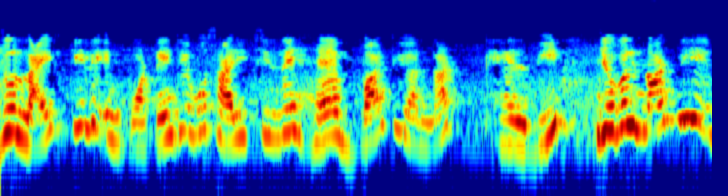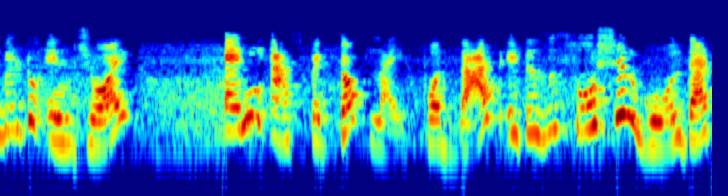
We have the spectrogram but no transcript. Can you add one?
जो लाइफ के लिए इम्पोर्टेंट है, वो सारी चीज़ें हैं but you are not healthy you will not be able to enjoy any aspect of life for that it is a goal that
